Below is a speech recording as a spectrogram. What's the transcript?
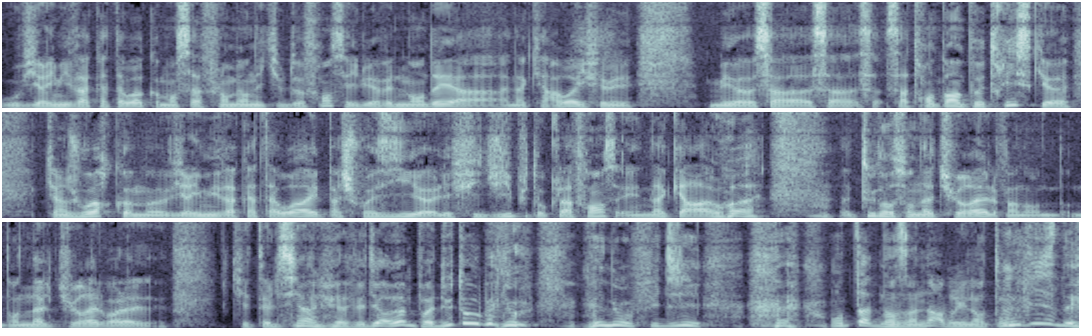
Virimi Vakatawa commençait à flamber en équipe de France et il lui avait demandé à, Nakarawa, il fait mais, mais euh, ça, ça, ça, te rend pas un peu triste qu'un joueur comme Virimi Vakatawa ait pas choisi les Fidji plutôt que la France et Nakarawa, tout dans son naturel, enfin dans, dans le naturel, voilà, qui était le sien, il lui avait dit ah, même pas du tout, mais nous, mais nous Fidji, on tape dans un arbre, il entend glisse des,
